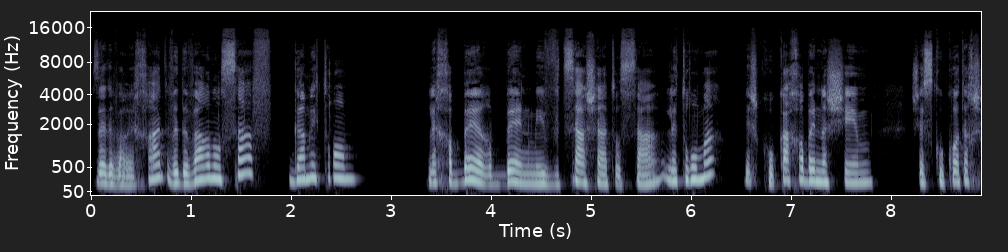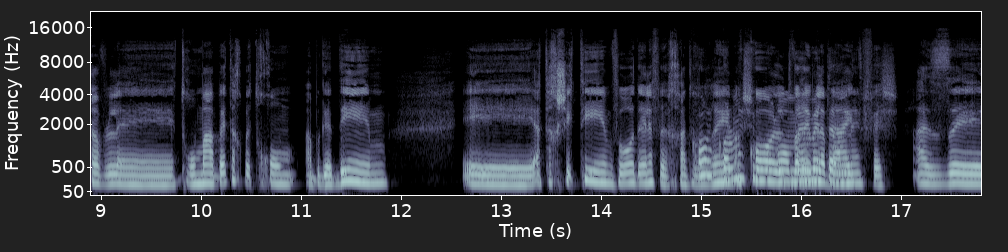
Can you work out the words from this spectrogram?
זה דבר אחד. ודבר נוסף, גם לתרום. לחבר בין מבצע שאת עושה לתרומה. יש כל כך הרבה נשים שזקוקות עכשיו לתרומה, בטח בתחום הבגדים, אה, התכשיטים ועוד אלף ואחד כל, דברים, כל הכל, דברים לבית. הנפש. אז אה,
